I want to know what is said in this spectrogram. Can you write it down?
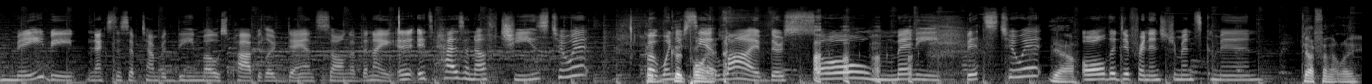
maybe next to September the most popular dance song of the night. It, it has enough cheese to it, but Good- when good you see it live, there's so many bits to it. Yeah. All the different instruments come in. Definitely.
